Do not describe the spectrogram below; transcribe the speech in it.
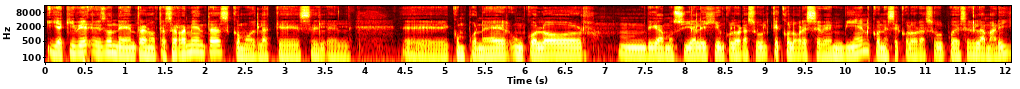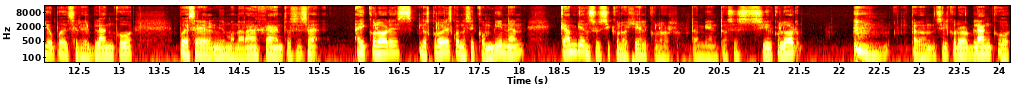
y, aquí es donde entran otras herramientas, como la que es el eh, componer un color mm, digamos, si ya elegí un color azul, qué colores se ven bien con ese color azul. Puede ser el amarillo, puede ser el blanco, puede ser el mismo naranja. Entonces ah, hay colores, los colores cuando se combinan cambian su psicología del color también. Entonces si el color, perdón, si el color blanco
